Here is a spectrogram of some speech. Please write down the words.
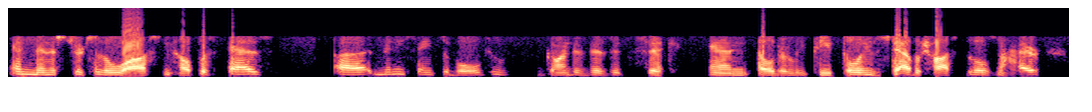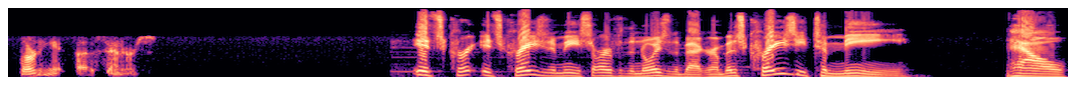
and minister to the lost and helpless, as uh, many saints of old who've gone to visit sick and elderly people and establish hospitals and higher learning uh, centers. It's cra- it's crazy to me. Sorry for the noise in the background, but it's crazy to me how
